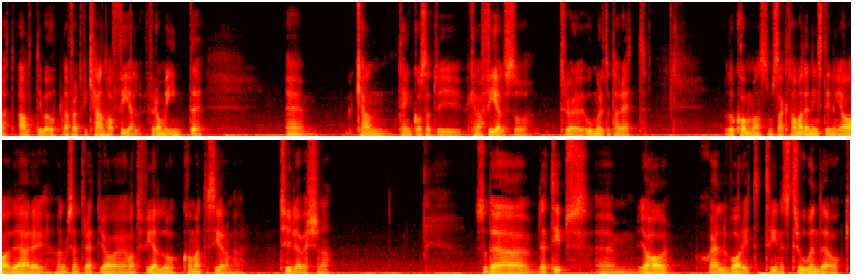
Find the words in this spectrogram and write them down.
Att alltid vara öppna för att vi kan ha fel. För om vi inte eh, kan tänka oss att vi kan ha fel så tror jag det är omöjligt att ha rätt. Och då kommer man som sagt, har man den inställningen, ja det här är 100% rätt, jag har inte fel, då kommer man inte se de här tydliga verserna. Så det är, det är ett tips. Ehm, jag har själv varit troende och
